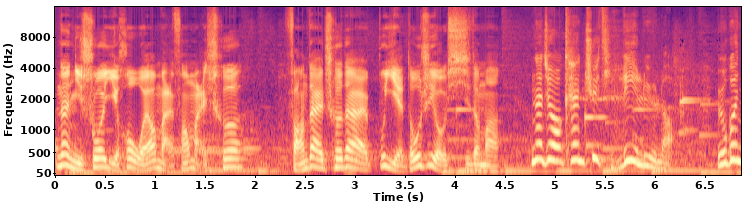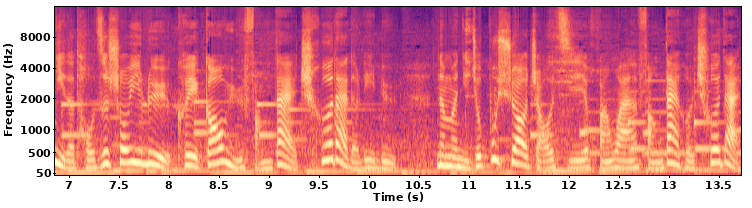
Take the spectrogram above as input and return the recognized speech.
那你说以后我要买房买车，房贷车贷不也都是有息的吗？那就要看具体利率了。如果你的投资收益率可以高于房贷车贷的利率，那么你就不需要着急还完房贷和车贷。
